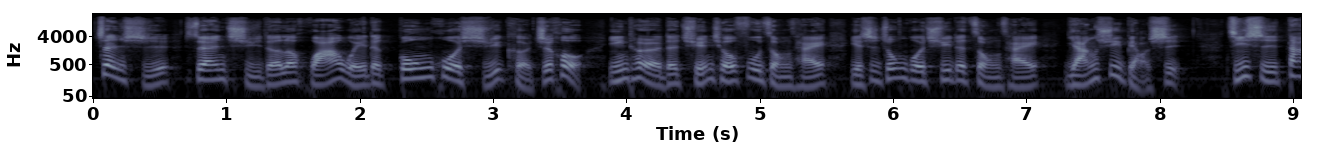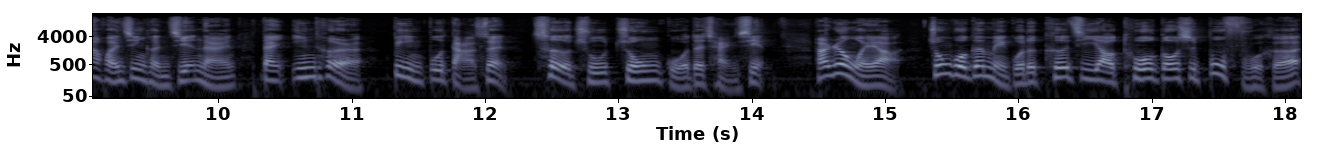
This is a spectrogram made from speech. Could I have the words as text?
证实，虽然取得了华为的供货许可之后，英特尔的全球副总裁也是中国区的总裁杨旭表示，即使大环境很艰难，但英特尔并不打算撤出中国的产线。他认为啊，中国跟美国的科技要脱钩是不符合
